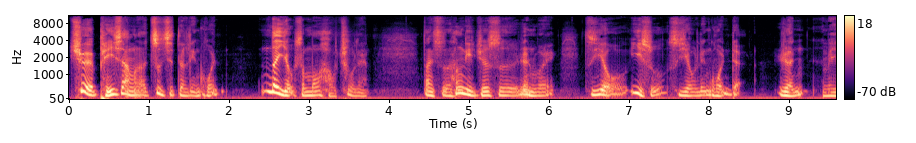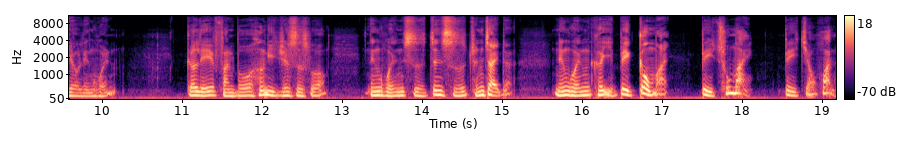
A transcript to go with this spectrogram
却赔上了自己的灵魂。那有什么好处呢？但是亨利爵士认为，只有艺术是有灵魂的，人没有灵魂。格雷反驳亨利爵士说：“灵魂是真实存在的，灵魂可以被购买、被出卖、被交换，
